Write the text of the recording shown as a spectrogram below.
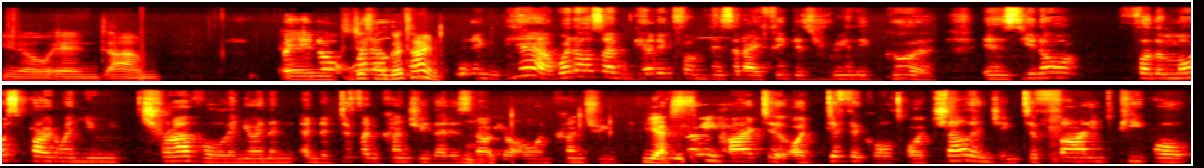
you know, and um, but and you know, just a good time. Getting, yeah, what else I'm getting from this that I think is really good is, you know, for the most part, when you travel and you're in a, in a different country that is mm-hmm. not your own country, yes, it's very hard to, or difficult, or challenging to find people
